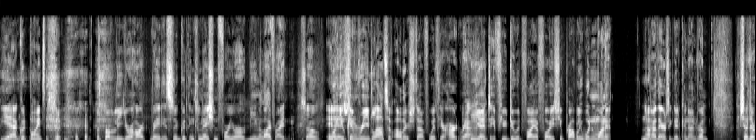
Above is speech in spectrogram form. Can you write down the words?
yeah, good point. But probably your heart rate is a good inclination for your being alive, right? So, It well, you can read lots of other stuff with your heart rate. Yeah. Yet, if you do it via voice, you probably wouldn't want it. No, Now, there's a good conundrum. So the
